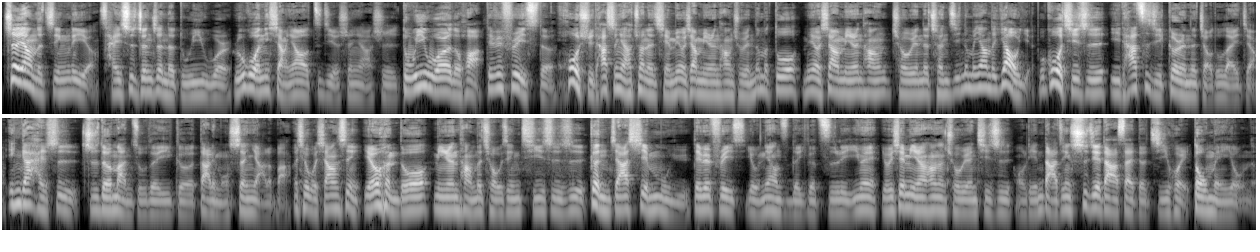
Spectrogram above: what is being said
这样的经历啊，才是真正的独一无二。如果你想要自己的生涯是独一无二的话，David Freese 的或许他生涯赚的钱没有像名人堂球员那么多，没有像名人堂球员的成绩那么样的耀眼。不过，其实以他自己个人的角度来讲，应该还是值得满足的一个大联盟生涯了吧。而且我相信，也有很多名人堂的球星其实是更加羡慕于 David Freese 有那样子的一个资历，因为有一些名人堂的球员其实哦连打进世界大赛的机会都没有呢。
